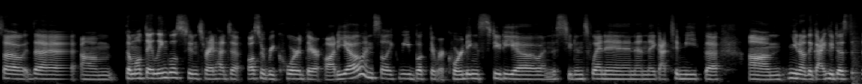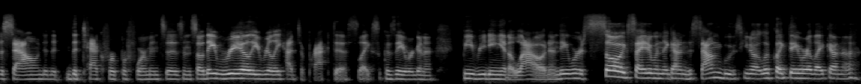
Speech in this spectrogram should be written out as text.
so the um, the multilingual students, right, had to also record their audio, and so like we booked a recording studio, and the students went in and they got to meet the, um, you know, the guy who does the sound and the the tech for performances, and so they really really had to practice, like because they were gonna be reading it aloud, and they were so excited when they got in the sound booth. You know, it looked like they were like on a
